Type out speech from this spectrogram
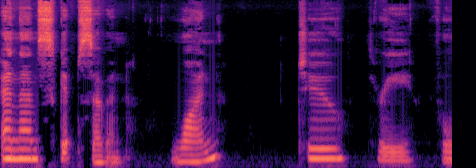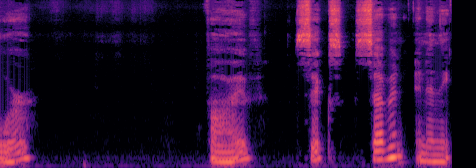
and then skip 7. 1, 2, 3, 4, 5, six, seven, and in the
